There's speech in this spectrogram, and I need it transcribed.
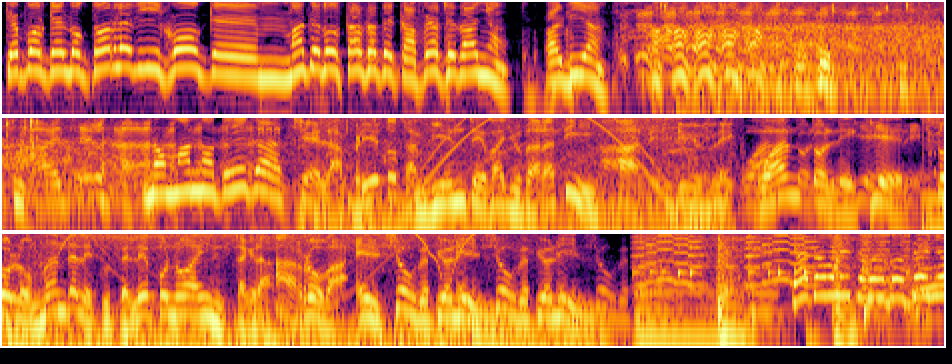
Que porque el doctor le dijo que más de dos tazas de café hace daño al día. Ay, chela. No más no digas. Chela Prieto también te va a ayudar a ti a decirle cuánto le quiere. Solo mándale tu teléfono a Instagram, arroba el show de Piolín. El show de Piolín. ¡Ya está bonito con el costeño!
